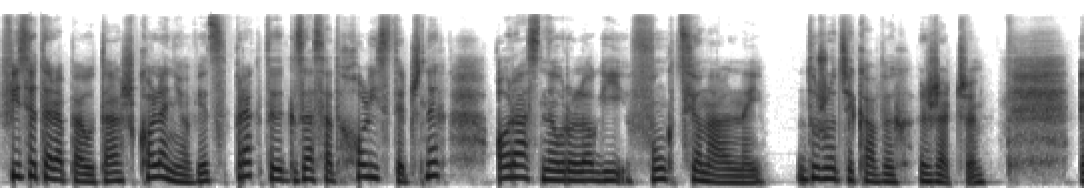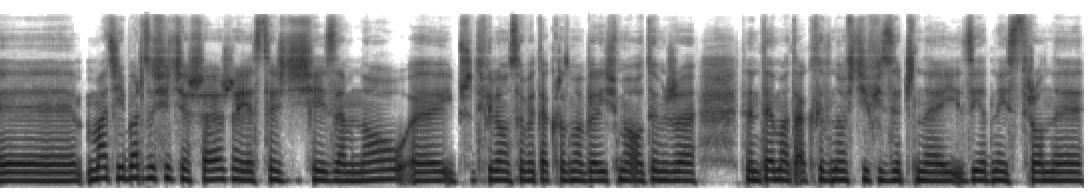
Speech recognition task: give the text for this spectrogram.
Fizjoterapeuta, szkoleniowiec, praktyk zasad holistycznych oraz neurologii funkcjonalnej dużo ciekawych rzeczy. E, Maciej, bardzo się cieszę, że jesteś dzisiaj ze mną e, i przed chwilą sobie tak rozmawialiśmy o tym, że ten temat aktywności fizycznej z jednej strony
